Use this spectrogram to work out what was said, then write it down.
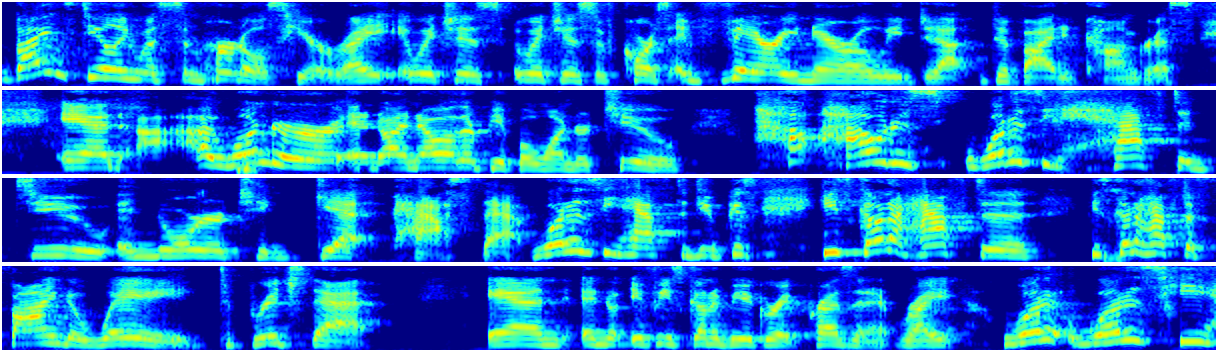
Biden's dealing with some hurdles here, right? Which is, which is, of course, a very narrowly di- divided Congress, and I wonder, and I know other people wonder too. How, how does what does he have to do in order to get past that? What does he have to do? Because he's gonna have to he's gonna have to find a way to bridge that and and if he's going to be a great president, right? What what is he?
